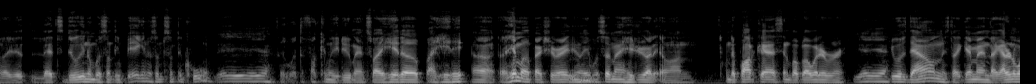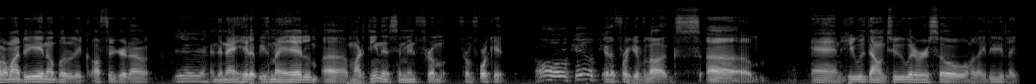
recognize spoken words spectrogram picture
like let's do it with something big and something something cool. Yeah, yeah, yeah. So what the fuck can we do, man? So I hit up, I hit it, uh, him up actually, right? You know, Mm-hmm. like, what's up, man? I hit you on, on on the podcast and blah blah whatever. Yeah, yeah. He was down. It's like, hey man, like I don't know what I'm gonna do, you know, but like I'll figure it out. Yeah, yeah. And then I hit up Ismael uh, Martinez. I mean, from from Fork It, Oh, okay, okay. yeah, the Fork It vlogs. Um, and he was down too, whatever. So I was like, dude, like,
